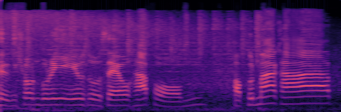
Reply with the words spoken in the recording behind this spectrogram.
ถึงชนบุรีอิลสูเซลครับผม ขอบคุณมากครับ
